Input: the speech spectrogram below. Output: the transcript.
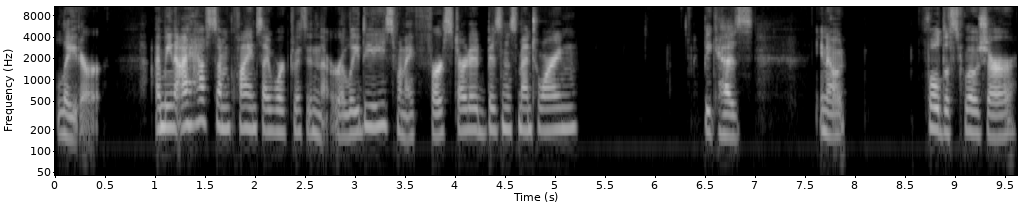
later. I mean, I have some clients I worked with in the early days when I first started business mentoring because, you know, full disclosure,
